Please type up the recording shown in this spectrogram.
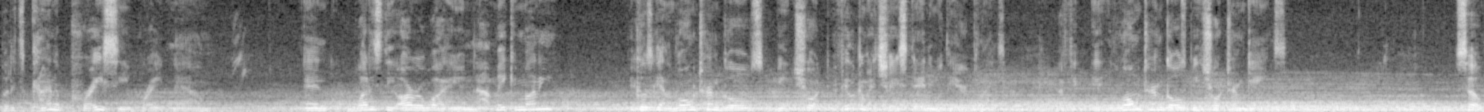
but it's kind of pricey right now. And what is the ROI? Are you not making money? Because again, long-term goals beat short. I feel like I'm at Shea Stadium with the airplanes. Eh, long-term goals beat short-term gains. So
